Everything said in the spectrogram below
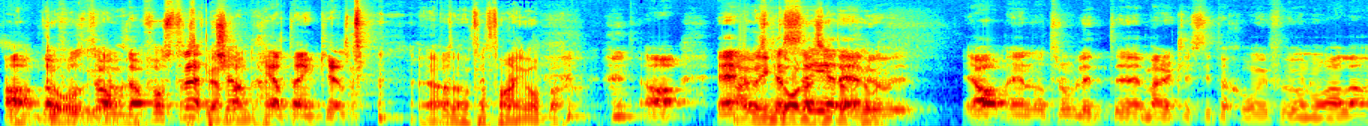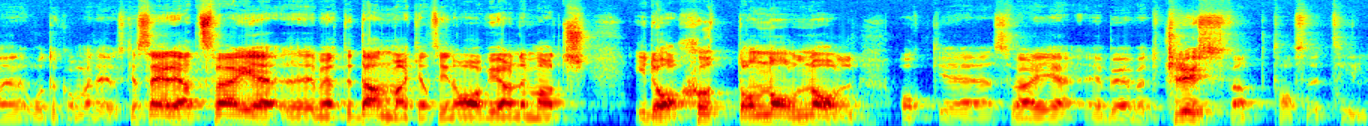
Ja, de får, ja, de får stretcha spännande. helt enkelt. ja, de får fan jobba. ja, eh, ja, det är en galen situation. Det. Ja, en otroligt eh, märklig situation. Vi får nog alla återkomma till det. Jag ska säga det att Sverige eh, möter Danmark alltså i en avgörande match idag 17.00 och eh, Sverige eh, behöver ett kryss för att ta sig till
